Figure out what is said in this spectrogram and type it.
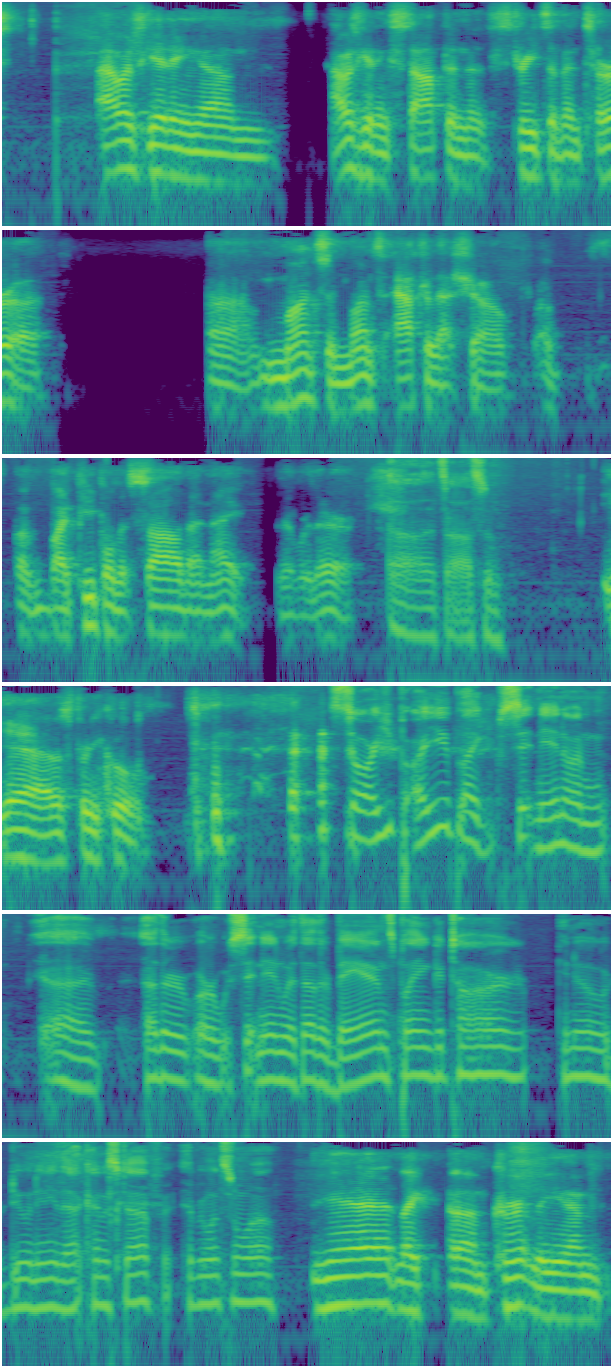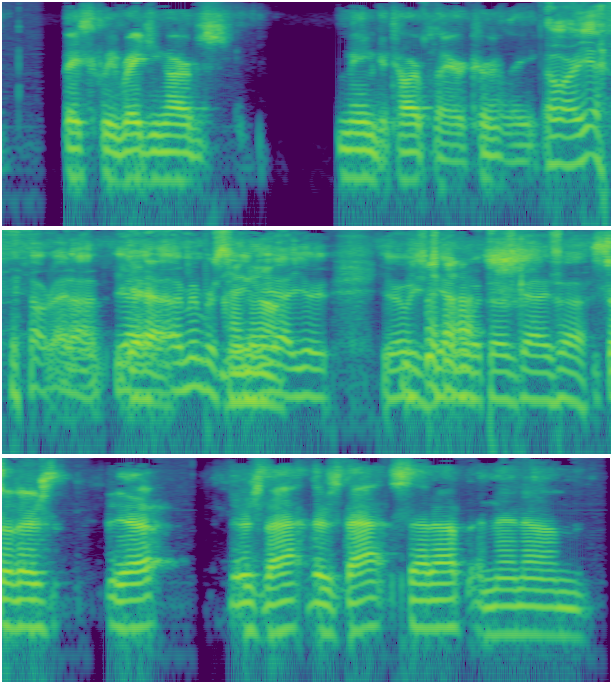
I was getting um, I was getting stopped in the streets of Ventura uh, months and months after that show uh, uh, by people that saw that night that were there. oh, that's awesome. Yeah, it was pretty cool. So are you are you like sitting in on uh, other or sitting in with other bands playing guitar, you know, or doing any of that kind of stuff every once in a while? Yeah, like um, currently I'm basically Raging Arb's main guitar player currently. Oh, are you? oh, right on. Yeah, Yeah, I remember I seeing. know. Yeah, you're you're always jamming with those guys, huh? So there's yeah, there's that there's that setup, and then um,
